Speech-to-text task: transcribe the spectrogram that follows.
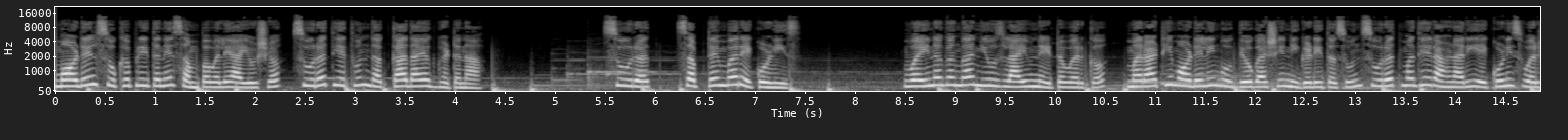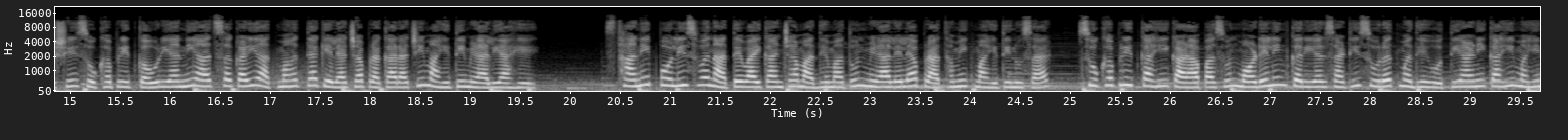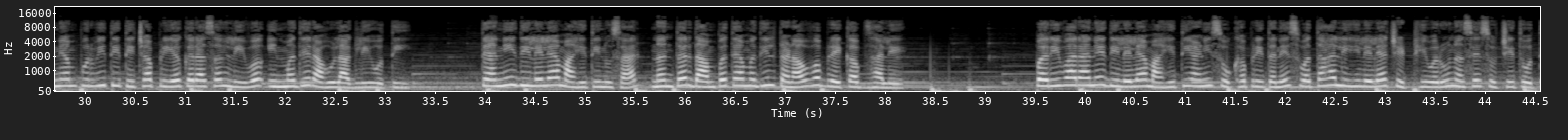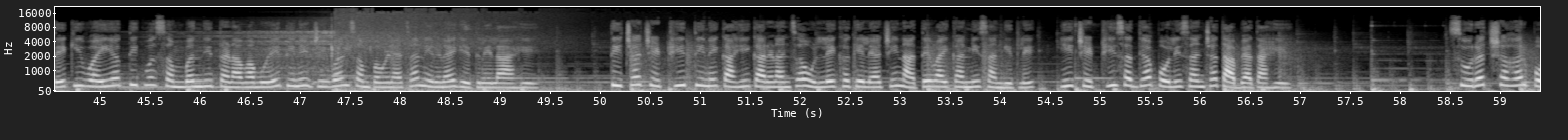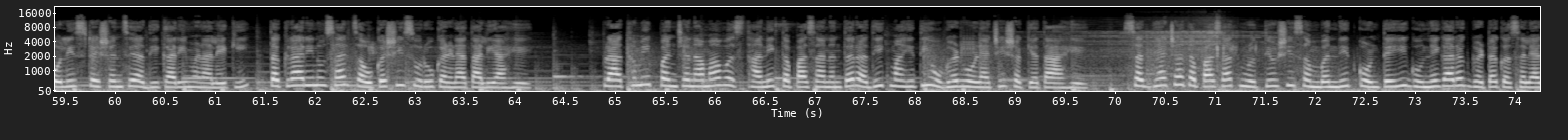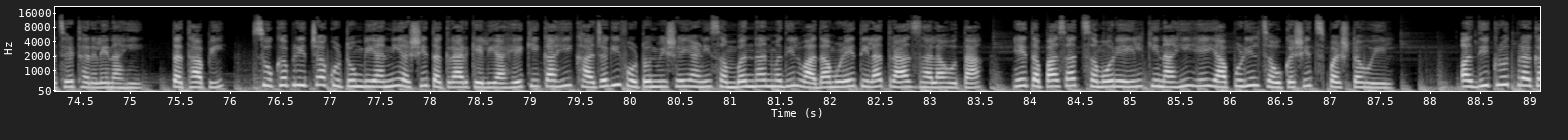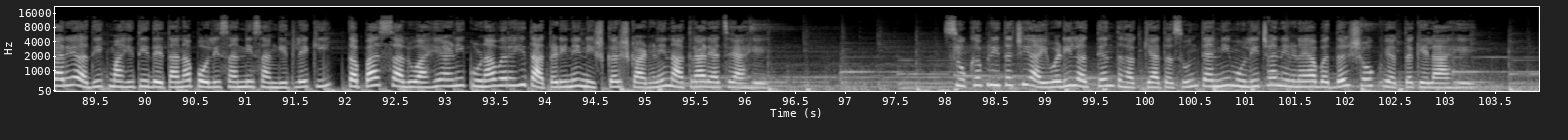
Model सुखप्रीतने संपवले आयुष्य सुरत येथून धक्कादायक घटना. सुरत सप्टेंबर एकोणीस. Wainganga news live network Marathi modeling उद्योगाशी निगडीत असून सुरतमध्ये राहणारी एकोणीस वर्षीय सुखप्रीत कौर यांनी आज सकाळी आत्महत्या केल्याच्या प्रकाराची माहिती मिळाली आहे. स्थानिक पोलीस व नातेवाईकांच्या माध्यमातून मिळालेल्या प्राथमिक माहितीनुसार सुखप्रीत काही काळापासून मॉडेलिंग करिअरसाठी सुरतमध्ये होती आणि काही महिन्यांपूर्वी ती तिच्या प्रियकरासन लिव्ह इनमध्ये राहू लागली होती. त्यांनी दिलेल्या माहितीनुसार नंतर दाम्पत्यामधील तणाव व ब्रेकअप झाले. परिवाराने दिलेल्या माहिती आणि सुखप्रीतने स्वतः लिहिलेल्या चिठ्ठीवरून असे सूचित होते की वैयक्तिक व संबंधित तणावामुळे तिने जीवन संपवण्याचा निर्णय घेतलेला आहे. तिच्या चिठ्ठीत तिने काही कारणांचा उल्लेख केल्याची नातेवाईकांनी सांगितले. ही चिठ्ठी सध्या पोलिसांच्या ताब्यात आहे. सुरत शहर पोलीस स्टेशनचे अधिकारी म्हणाले की तक्रारीनुसार चौकशी सुरू करण्यात आली आहे. प्राथमिक पंचनामा व स्थानिक तपासानंतर अधिक माहिती उघड होण्याची शक्यता आहे. सध्याच्या तपासात मृत्यूशी संबंधित कोणतेही गुन्हेगारक घटक असल्याचे ठरले नाही. तथापि सुखप्रीतच्या कुटुंबियांनी अशी तक्रार केली आहे की काही खाजगी फोटोंविषयी आणि संबंधांमधील वादामुळे तिला त्रास झाला होता हे तपासात समोर येईल की नाही हे यापुढील चौकशीत स्पष्ट होईल. अधिकृत प्रकारे अधिक माहिती देताना पोलिसांनी सांगितले की तपास चालू आहे आणि कुणावरही तातडीने निष्कर्ष काढणे नाकारण्याचे आहे. सुखप्रीतची आईवडील अत्यंत हक्यात असून त्यांनी मुलीच्या निर्णयाबद्दल शोक व्यक्त केला आहे.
